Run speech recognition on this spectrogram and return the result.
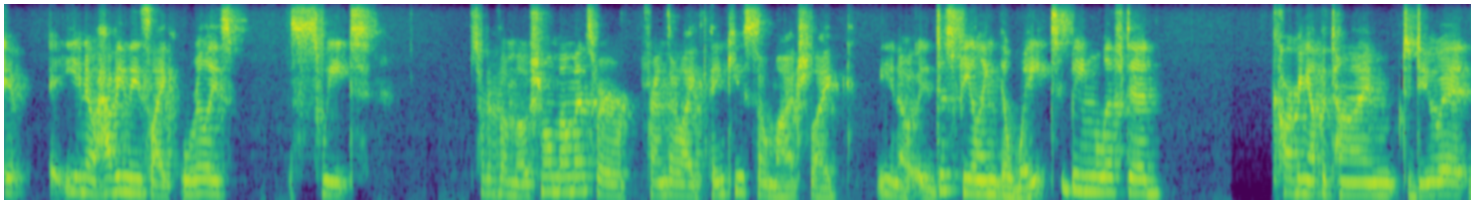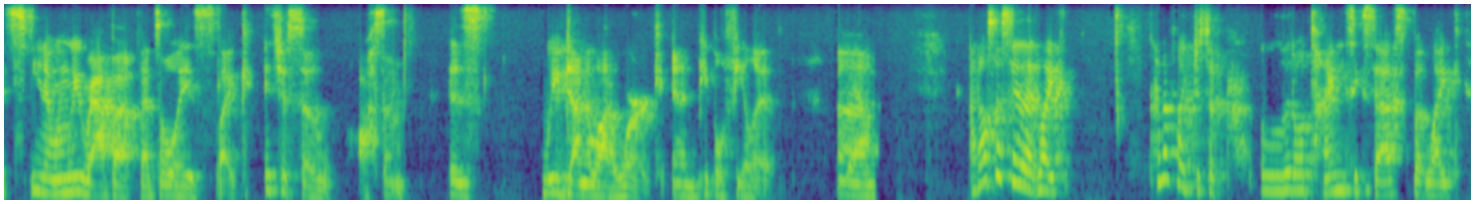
it, you know, having these like really sweet, sort of emotional moments where friends are like, thank you so much. Like, you know, just feeling the weight being lifted, carving out the time to do it. It's, you know, when we wrap up, that's always like, it's just so awesome is we've done a lot of work and people feel it. Um, yeah. I'd also say that like kind of like just a, a, little tiny success, but like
